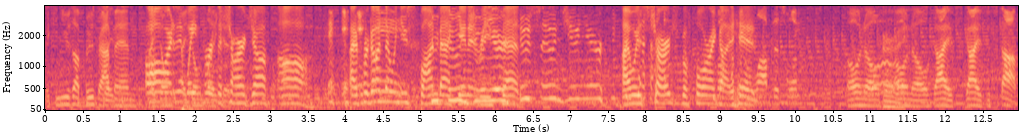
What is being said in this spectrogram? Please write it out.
We can use our boost Crap, man. oh! I, don't- didn't wait don't for it like to charge up. Oh, I forgot that when you spawn Too back soon, in, it Junior. resets. Too soon, Junior. I was charged before I got I'm gonna hit. Lob this one. Oh no, All right. oh no, guys, guys, just stop,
